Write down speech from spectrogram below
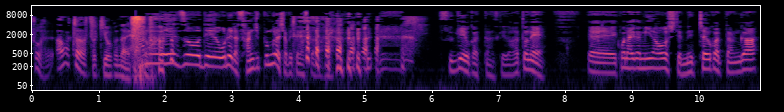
そうですね。あんまちょっと記憶ないですあの映像で俺ら30分くらい喋ってますから、すげえ良かったんですけど、あとね、えーこの間見直してめっちゃ良かったんが、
